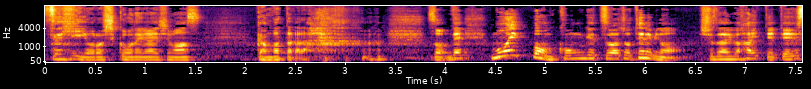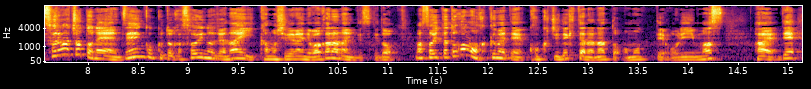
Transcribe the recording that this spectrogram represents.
ぜひよろしくお願いします。頑張ったから。そう。で、もう一本今月はちょっとテレビの取材が入ってて、それはちょっとね、全国とかそういうのじゃないかもしれないんでわからないんですけど、まあそういったところも含めて告知できたらなと思っております。はい。で、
